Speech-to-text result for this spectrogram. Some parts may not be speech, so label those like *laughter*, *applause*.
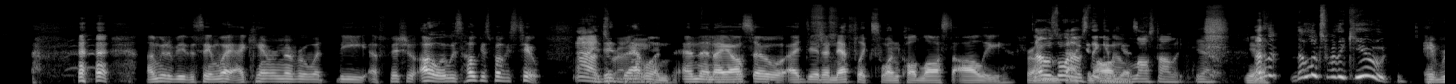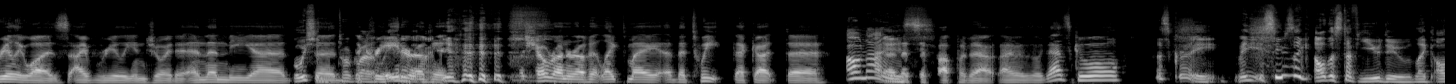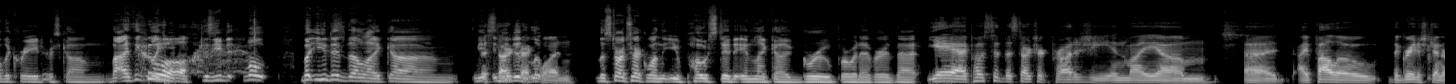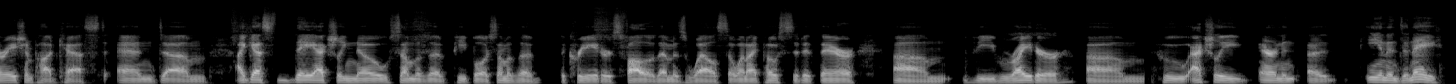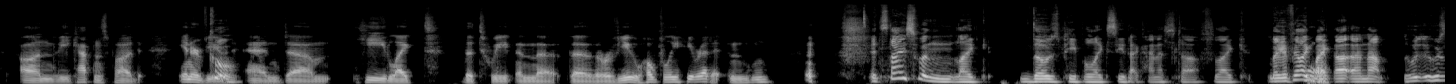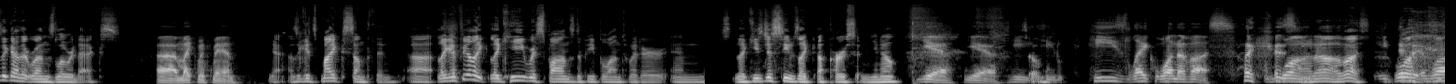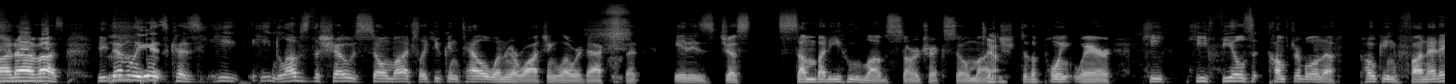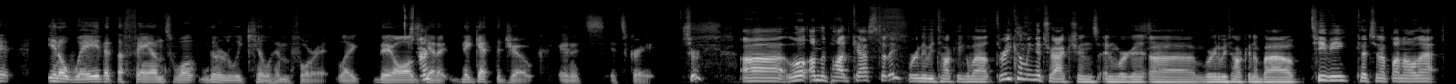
*laughs* I'm gonna be the same way. I can't remember what the official. Oh, it was Hocus Pocus two. I did right. that one, and then Yeah. I also I did a Netflix one called Lost Ollie. From That was the one I was in thinking of, Lost Ollie. Yeah. Yeah, That, look, that looks really cute. it really was. I really enjoyed it, and then the uh, we should the, talk the about it creator later, of it, right? Yeah. the *laughs* showrunner of it, liked my uh, the tweet that got uh, oh, uh, that nice. Sif Pop put out. I was like, that's cool. That's great. I mean, it seems like all the stuff you do, like all the creators come. But I think Cool. like because you did well, but you did the like um The you, Star you did Trek lo- one. the Star Trek one that you posted in like a group or whatever. That Yeah, I posted the Star Trek Prodigy in my um uh I follow the Greatest Generation podcast and um I guess they actually know some of the people or some of the the creators follow them as well. So when I posted it there, um the writer um who actually Aaron and uh, Ian and Danae on the Captain's Pod interviewed Cool. and um he liked the tweet and the the, the review. Hopefully he read it and *laughs* it's nice when like those people like see that kind of stuff. Like like I feel like Yeah. Mike uh, uh not who's who's the guy that runs Lower Decks. uh Mike McMahan. Yeah, I was like, it's Mike something. Uh, like I feel like like he responds to people on Twitter and like he just seems like a person, you know. Yeah, yeah. He So- he he's like one of us. *laughs* Like One he, of us. he One- definitely- one of us. He *laughs* definitely is because he he loves the shows so much. Like you can tell when we're watching Lower Decks that it is just somebody who loves Star Trek so much to the point where he he feels comfortable enough poking fun at it in a way that the fans won't literally kill him for it. Like they all Sure. get it. They get the joke, and it's it's great. Sure. Uh, well, on the podcast today, we're going to be talking about three coming attractions, and we're going uh, we're going to be talking about TV, catching up on all that,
